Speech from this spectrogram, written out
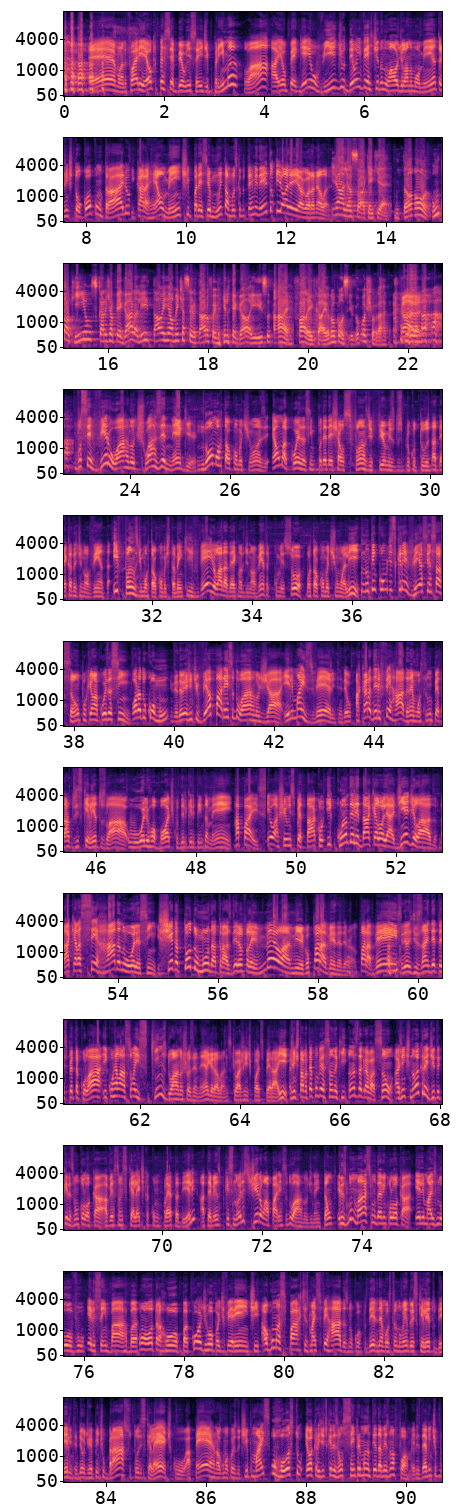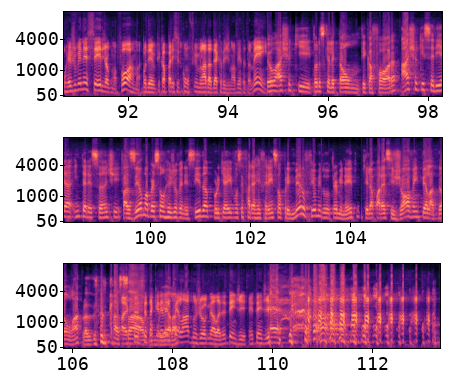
é, mano, foi o Ariel que percebeu isso aí de prima lá. Aí eu peguei o vídeo, dei uma invertida no áudio lá no momento, a gente tocou ao contrário. E, cara, realmente parecia muito a música do Terminator. E olha aí agora, né, Alan? E olha só quem que é. Então, um toquinho, os caras já pegaram ali e tal, e realmente acertaram, foi bem legal. E isso. Ai, fala aí, Caio, eu não consigo, eu vou chorar. Cara, você ver o Arnold Schwarzenegger no Mortal Kombat 11 é uma coisa assim, poder deixar os fãs de filmes dos Brucutus da década de 90 e fãs de Mortal Kombat também, que veio lá da década de 90, que começou Mortal Kombat 1 ali, não tem como descrever a sensação, porque é uma coisa assim, fora do comum, entendeu? E a gente vê a aparência do Arnold já, ele mais velho, entendeu? A cara dele ferrada, né? Mostrando um pedaço dos esqueletos lá, o olho robótico dele que ele tem também. Rapaz, eu achei um espetáculo e quando ele dá aquela olhadinha de lado, dá aquela serrada no olho assim, e chega todo mundo atrás dele, eu falei, meu amigo, parabéns, Netherrealm, parabéns, entendeu? O design dele tá espetacular. E com relação a skins do Arnold Schwarzenegger, Alanis, que eu acho que a gente pode esperar aí, a gente tava até conversando aqui antes da gravação, a gente não acredita que eles vão colocar a versão esquelética completa dele, até mesmo porque senão eles tiram a aparência do Arnold, né? Então, eles no máximo devem colocar ele mais novo, ele sem barba, com outra roupa, cor de roupa diferente, algumas partes mais ferradas no corpo dele, né? Mostrando o endoesqueleto dele, entendeu? De repente o braço todo esquelético, a perna, alguma coisa do tipo, mas o rosto eu acredito que eles vão sempre manter da mesma forma. Eles devem, tipo, rejuvenescer ele de alguma forma, poder ficar parecido com o filme lá da década de 90 também. Eu acho que todo esqueletão fica fora. Acho que seria interessante fazer uma versão rejuvenescida, porque aí você faria referência ao primeiro filme do Terminator, que ele aparece jovem, peladão lá, pra caçar. Ah, você tá querendo ir pelado no jogo, né, Alan? Entendi, entendi. É.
